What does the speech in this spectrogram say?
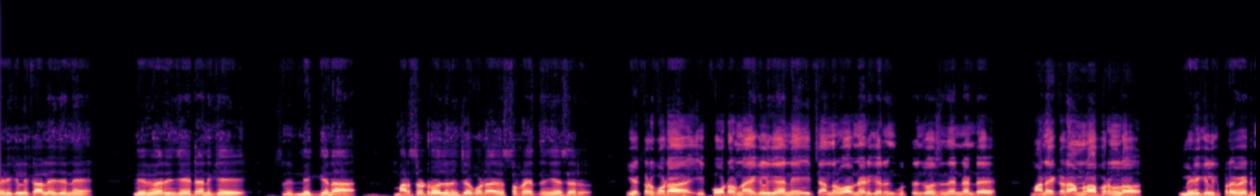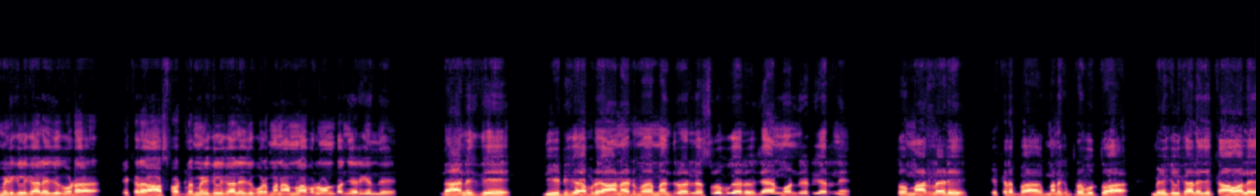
మెడికల్ కాలేజీని నిర్వీర్యం చేయడానికి నెగ్గిన మరుసటి రోజు నుంచే కూడా విశ్వ ప్రయత్నం చేశారు. ఇక్కడ కూడా ఈ కూటమి నాయకులు కానీ ఈ చంద్రబాబు నాయుడు గారిని గుర్తించవలసింది ఏంటంటే మన ఇక్కడ అమలాపురంలో మెడికల్ ప్రైవేట్ మెడికల్ కాలేజీ కూడా ఇక్కడ హాస్పిటల్ మెడికల్ కాలేజీ కూడా మన అమలాపురంలో ఉండటం జరిగింది. దానికి ధీటుగా అప్పుడు ఆనాటి మ- మంత్రివర్యులు స్వరూప్ గారు జగన్మోహన్ రెడ్డి గారిని తో మాట్లాడి ఇక్కడ మనకి ప్రభుత్వ మెడికల్ కాలేజీ కావాలి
